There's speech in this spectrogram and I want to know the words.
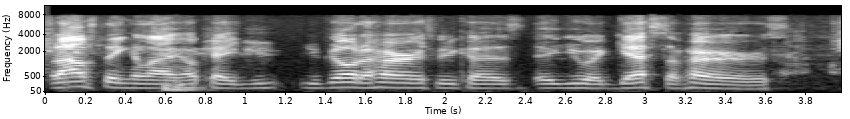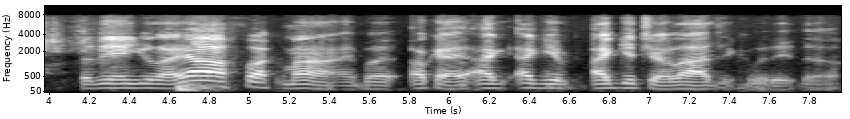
But I was thinking like, okay, you, you go to hers because you're a guest of hers, but then you're like, oh fuck mine. But okay, I, I get I get your logic with it though.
